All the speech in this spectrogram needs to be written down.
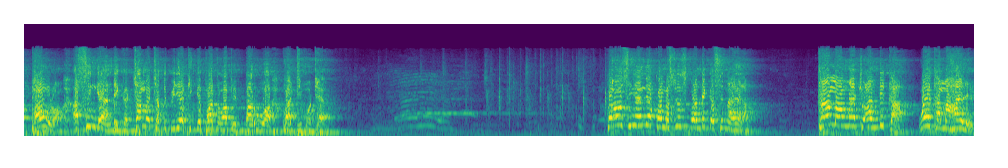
paulo asingeandika chama cha bibilia kingepata wapi barua kwa timoteo kwa hiyo kwamba siwezi kuandika sina hela. Kama unachoandika weka mahali.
